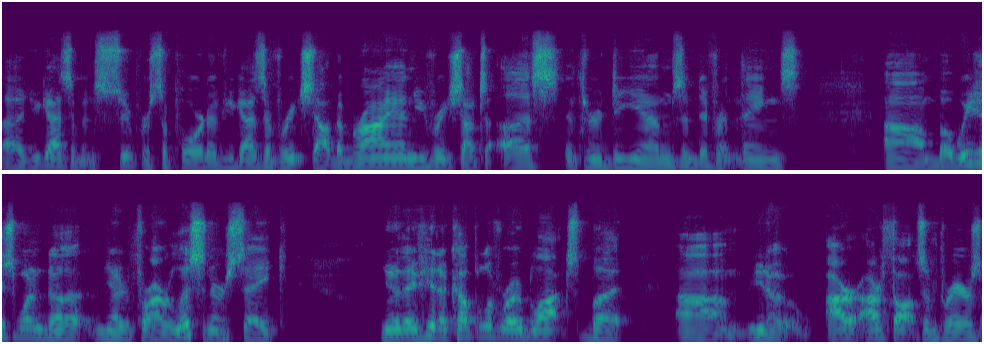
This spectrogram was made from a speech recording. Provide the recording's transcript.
uh, you guys have been super supportive. You guys have reached out to Brian, you've reached out to us and through DMs and different things. Um, but we just wanted to, you know, for our listeners' sake, you know, they've hit a couple of roadblocks, but um, you know, our our thoughts and prayers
